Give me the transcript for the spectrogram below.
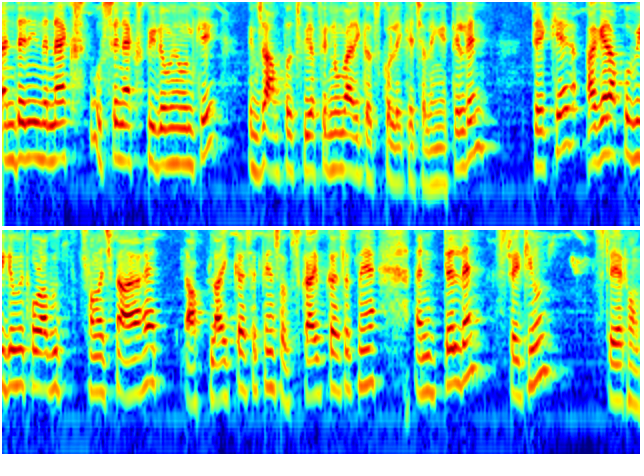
And then in the next उससे नेक्स्ट वीडियो में उनके एग्जाम्पल्स या फिर न्यूमेरिकल्स को लेके चलेंगे। टिल देन टेक केयर अगर आपको वीडियो में थोड़ा बहुत समझ में आया है, आप लाइक कर सकते हैं सब्सक्राइब कर सकते हैं। And till then stay tune stay at home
